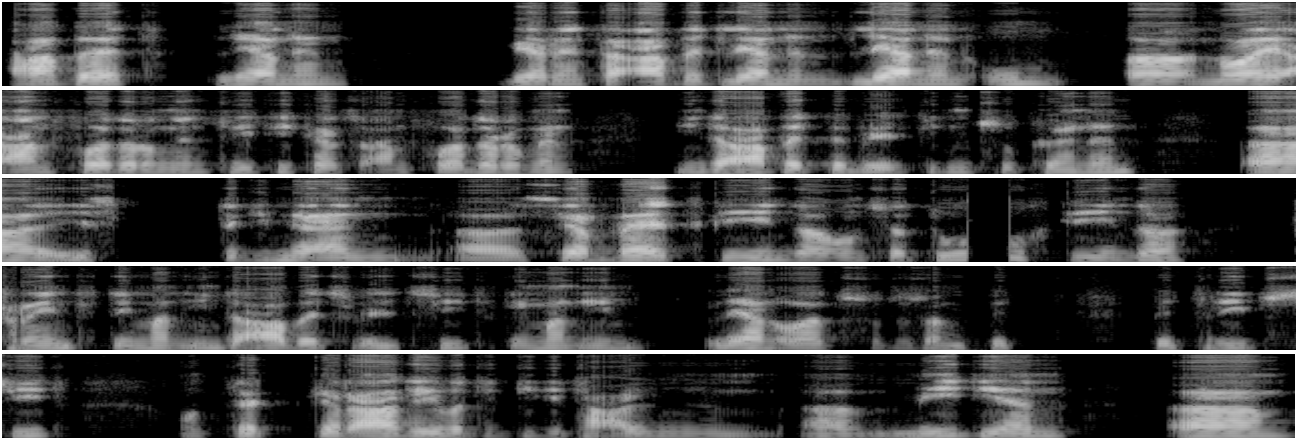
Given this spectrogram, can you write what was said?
Arbeit, Lernen, während der Arbeit lernen, lernen, um neue Anforderungen, Tätigkeitsanforderungen in der Arbeit bewältigen zu können, ist, denke ich mir, ein sehr weitgehender und sehr durchgehender Trend, den man in der Arbeitswelt sieht, den man im Lernort sozusagen Betrieb sieht. Und der gerade über die digitalen Medien ähm,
